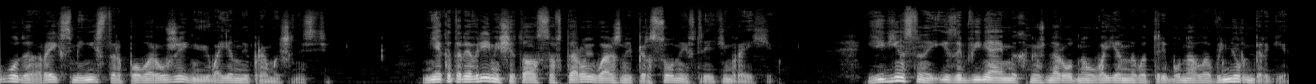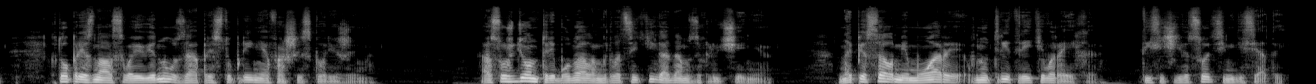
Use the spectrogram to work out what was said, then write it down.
года рейхсминистр по вооружению и военной промышленности. Некоторое время считался второй важной персоной в Третьем Рейхе единственный из обвиняемых Международного военного трибунала в Нюрнберге, кто признал свою вину за преступления фашистского режима. Осужден трибуналом к 20 годам заключения. Написал мемуары «Внутри Третьего Рейха» 1970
